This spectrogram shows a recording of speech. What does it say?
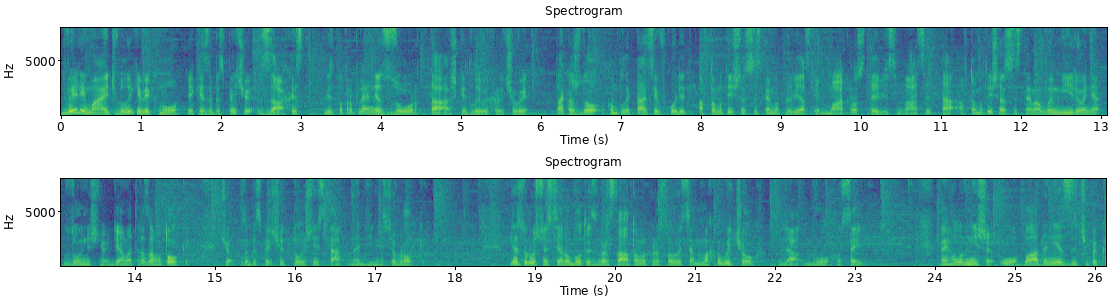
Двері мають велике вікно, яке забезпечує захист від потрапляння зор та шкідливих речовин. Також до комплектації входять автоматична система прив'язки Macros T18 та автоматична система вимірювання зовнішнього діаметра заготовки, що забезпечує точність та надійність обробки. Для зручності роботи з верстатом використовується маховичок для двох осей. Найголовніше у обладнанні з ЧПК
